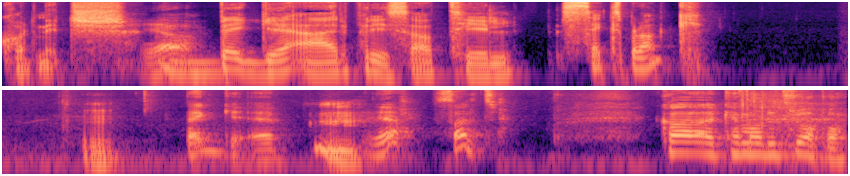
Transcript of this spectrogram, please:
Kornic. Ja. Begge er prisa til seks blank. Mm. Begge er mm. Ja, sant. Hva, hvem har du troa på?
